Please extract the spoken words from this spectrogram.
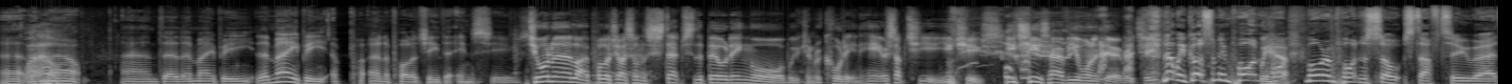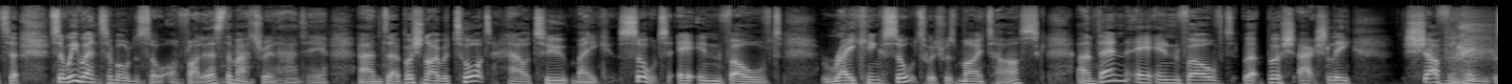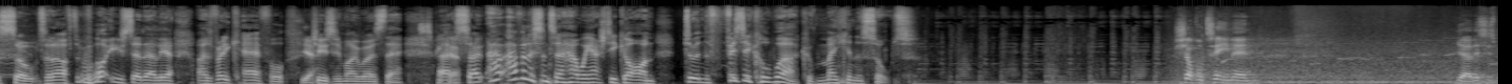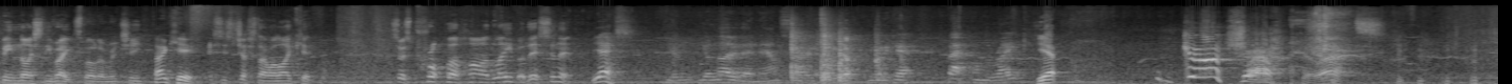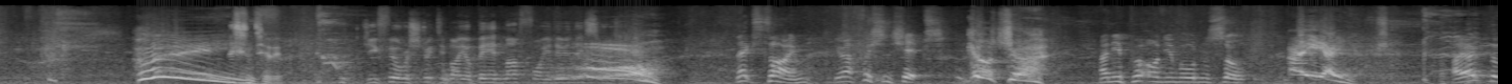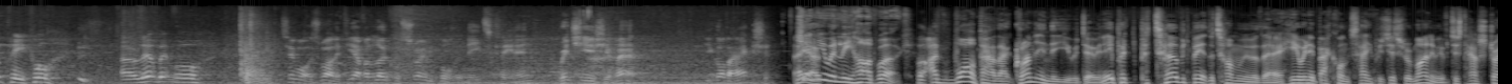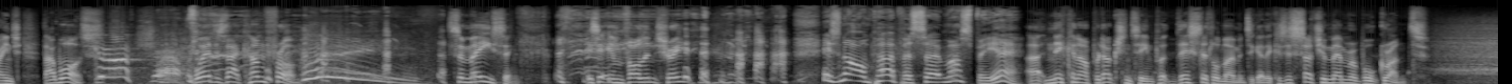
uh, them Wow. out, and uh, there may be there may be a, an apology that ensues. Do you want to like apologise on the steps of the building, or we can record it in here? It's up to you. You choose. You choose however you want to do it, Richie. Look, we've got some important, We more, have. more important salt stuff to, uh, to. So we went to Maldon Salt on Friday. That's the matter in hand here. And uh, Bush and I were taught how to make salt. It involved raking salt, which was my task, and then it involved uh, Bush actually. Shoveling salt, and after what you said earlier, I was very careful Yeah. choosing my words there. be Uh, careful. so, have a listen to how we actually got on doing the physical work of making the salt. Shovel team in. Yeah, this has been nicely raked. Well done, Richie. Thank you. This is just how I like it. So it's proper hard labour, this, isn't it? Yes. You'll, you'll know there now, so you're going to get back on the rake. Yep. Gotcha! Correct. Listen to him. Do you feel restricted by your beard muff while you're doing this? or- Next time, you have fish and chips. Gotcha! And you put on your Maldon salt. Ay, ay. I hope that people are a little bit more. Tell you what, as well, if you have a local swimming pool that needs cleaning, Richie is your man. You got that action. Genuinely hard work. Well, I, what about that grunting that you were doing? It per- perturbed me at the time we were there. Hearing it back on tape was just reminding me of just how strange that was. Where does that come from? it's amazing. Is it involuntary? It's not on purpose, so it must be, yeah. Uh, Nick and our production team put this little moment together because it's such a memorable grunt.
